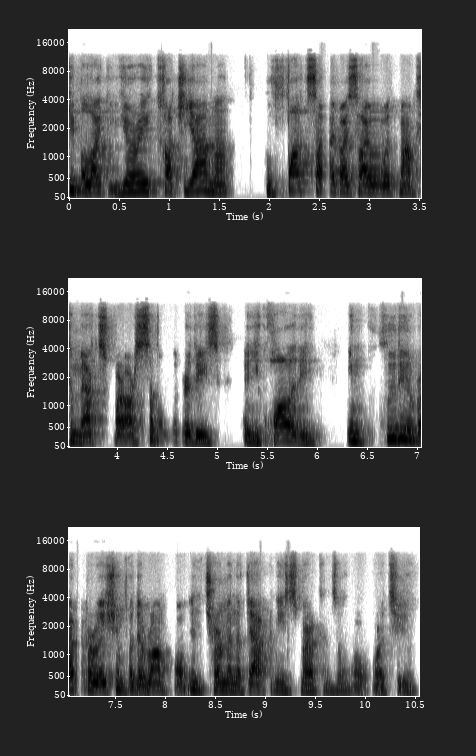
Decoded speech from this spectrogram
people like Yuri Kochiyama, who fought side by side with Malcolm X for our civil liberties and equality, including reparation for the wrongful internment of Japanese Americans in World War II.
